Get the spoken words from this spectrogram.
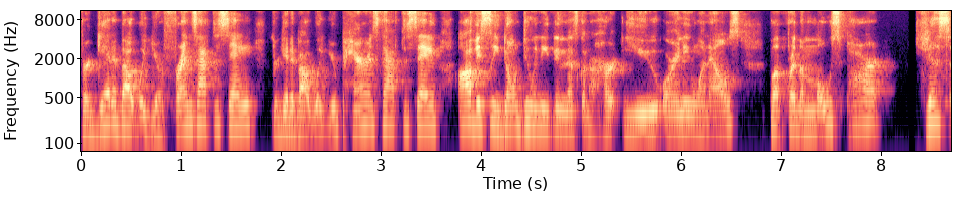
Forget about what your friends have to say, forget about what your parents have to say. Obviously, don't do anything that's going to hurt you or anyone else. But for the most part, just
